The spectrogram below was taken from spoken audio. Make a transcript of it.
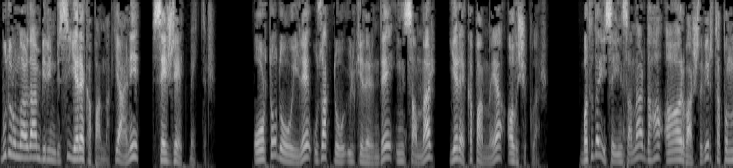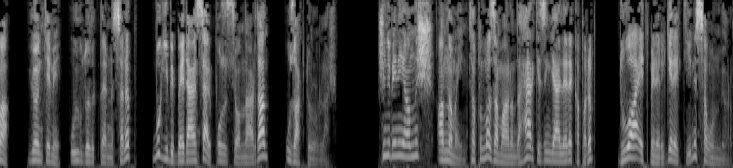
Bu durumlardan birincisi yere kapanmak yani secde etmektir. Orta Doğu ile Uzak Doğu ülkelerinde insanlar yere kapanmaya alışıklar. Batıda ise insanlar daha ağır başlı bir tapınma yöntemi uyguladıklarını sanıp bu gibi bedensel pozisyonlardan uzak dururlar. Şimdi beni yanlış anlamayın. Tapınma zamanında herkesin yerlere kapanıp dua etmeleri gerektiğini savunmuyorum.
